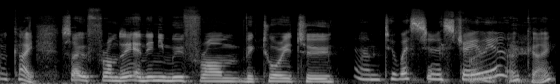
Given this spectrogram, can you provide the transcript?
Okay. So from there, and then you moved from Victoria to um, to Western Australia Okay.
